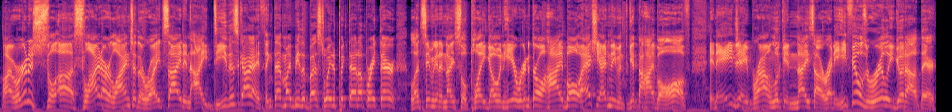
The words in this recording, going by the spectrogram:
All right, we're going to sl uh, slide our line to the right side and ID this guy. I think that might be the best way to pick that up right there. Let's see if we get a nice little play going here. We're going to throw a high ball. Actually, I didn't even get the high ball off. And A.J. Brown looking nice already. He feels really good out there.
